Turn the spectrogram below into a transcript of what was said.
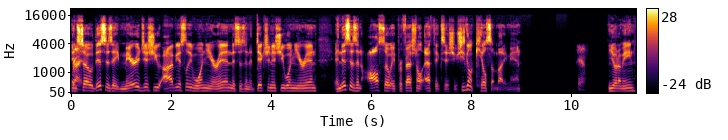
And right. so this is a marriage issue, obviously, one year in. This is an addiction issue, one year in. And this is an also a professional ethics issue. She's going to kill somebody, man. Yeah. You know what I mean?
